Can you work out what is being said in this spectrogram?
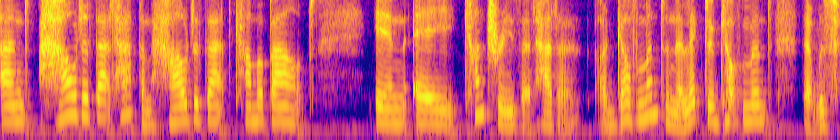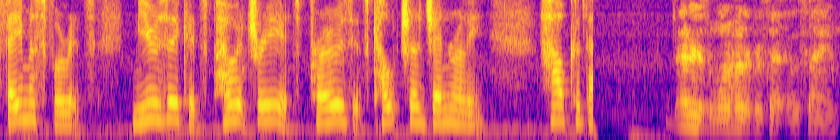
And how did that happen? How did that come about? in a country that had a, a, government, an elected government, that was famous for its music, its poetry, its prose, its culture generally. How could that? That is 100% insane.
